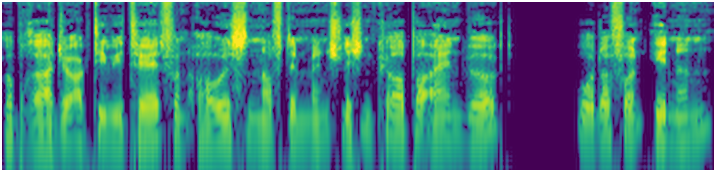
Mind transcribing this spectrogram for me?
ob Radioaktivität von außen auf den menschlichen Körper einwirkt oder von innen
